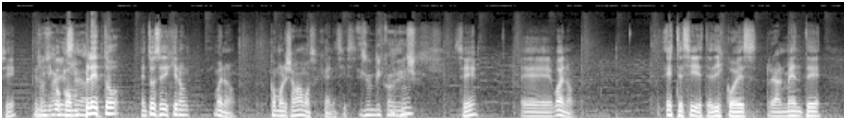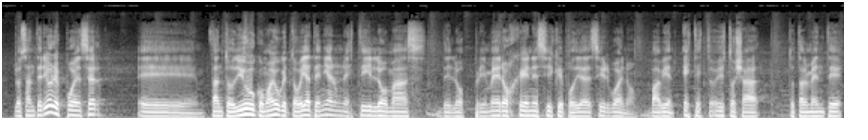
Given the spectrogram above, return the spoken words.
¿sí? Que es No un disco completo. Entonces dijeron, bueno, ¿cómo le llamamos? Génesis. Es un disco de ellos. ¿sí? Eh, bueno, este sí, este disco es realmente... Los anteriores pueden ser eh, tanto Duke como algo que todavía tenían un estilo más de los primeros Génesis que podría decir, bueno, va bien, este, esto, esto ya totalmente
